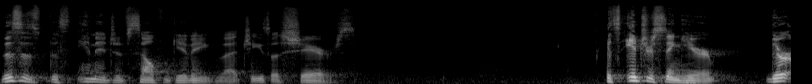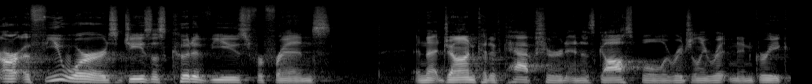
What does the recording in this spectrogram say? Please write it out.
This is this image of self giving that Jesus shares. It's interesting here. There are a few words Jesus could have used for friends and that John could have captured in his gospel originally written in Greek.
